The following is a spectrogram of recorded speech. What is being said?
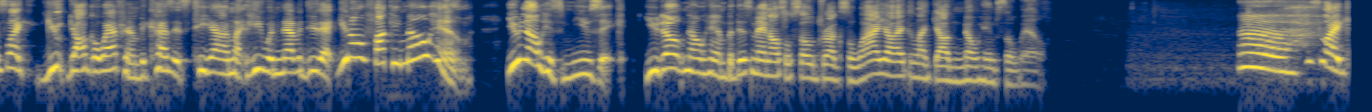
It's like you y'all go after him because it's Ti. I'm like, he would never do that. You don't fucking know him. You know his music. You don't know him, but this man also sold drugs. So why are y'all acting like y'all know him so well? It's like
